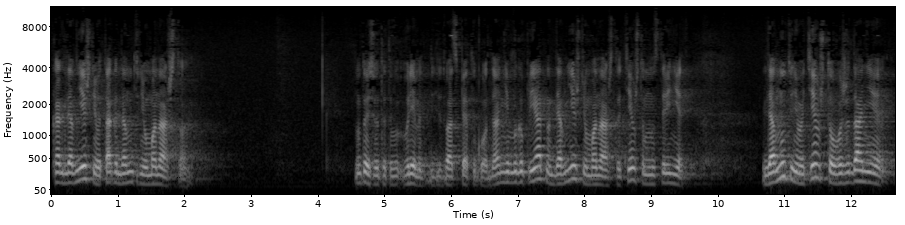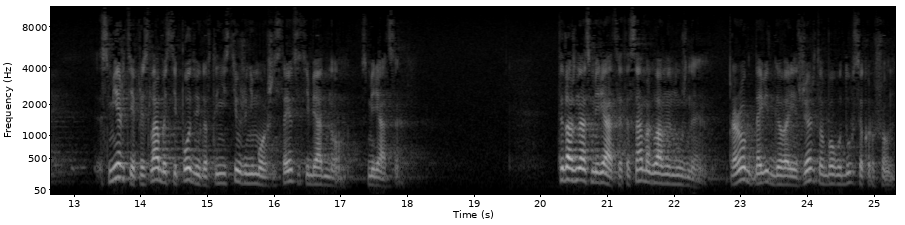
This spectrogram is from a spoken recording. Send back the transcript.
как для внешнего, так и для внутреннего монашества. Ну, то есть вот это время, 25 год, да, неблагоприятно для внешнего монашества тем, что монастыря нет. Для внутреннего тем, что в ожидании смерти при слабости подвигов ты нести уже не можешь. Остается тебе одно – смиряться – ты должна смиряться, это самое главное нужное. Пророк Давид говорит, жертва Богу дух сокрушен.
